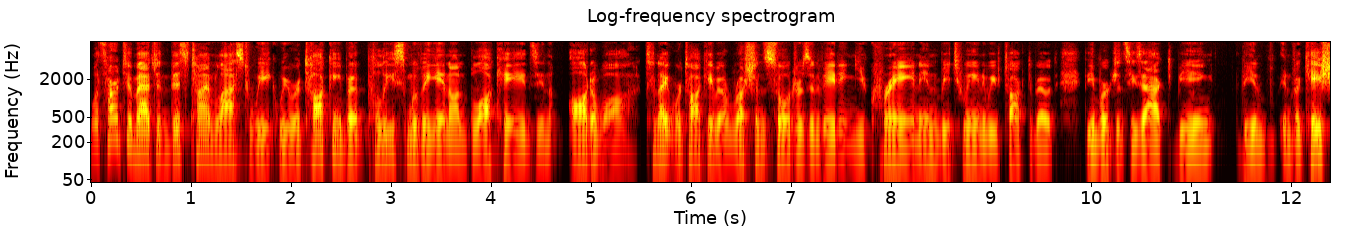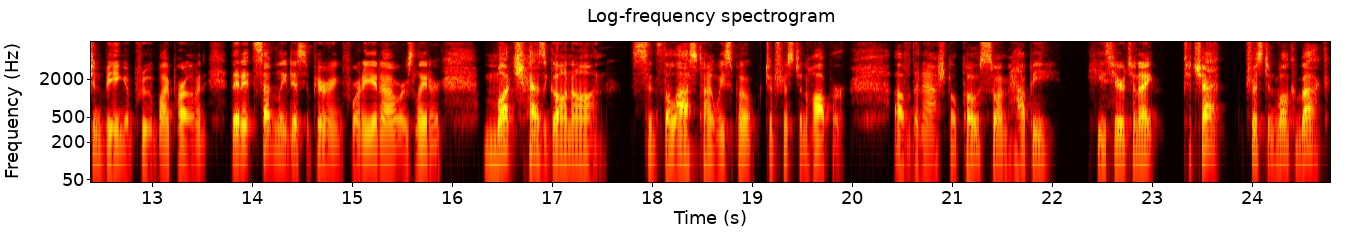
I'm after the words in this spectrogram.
Well, it's hard to imagine this time last week we were talking about police moving in on blockades in Ottawa. Tonight we're talking about Russian soldiers invading Ukraine. In between, we've talked about the Emergencies Act being the invocation being approved by Parliament, then it suddenly disappearing 48 hours later. Much has gone on since the last time we spoke to Tristin Hopper of the National Post. So I'm happy he's here tonight to chat. Tristin, welcome back.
